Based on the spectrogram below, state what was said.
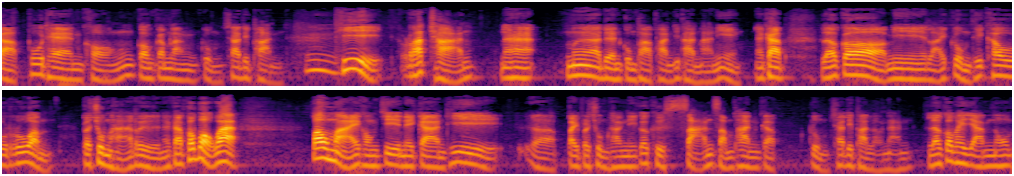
กับผู้แทนของกองกำลังกลุ่มชาติพันธุ์ที่รัฐฉานนะฮะเมื่อเดือนกุมภาพันธ์ที่ผ่านมานี่เองนะครับ แล้วก็มีหลายกลุ่มที่เข้าร่วมประชุมหารือนะครับเขาบอกว่าเป้าหมายของจีนในการที่ไปประชุมครั้งนี้ก็คือสารสัมพันธ์กับกลุ่มชาติพันธุ์เหล่านั้น แล้วก็พยายามโน้ม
